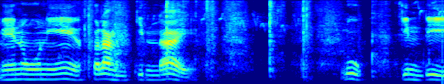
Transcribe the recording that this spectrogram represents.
เมนูนี้ฝรั่งกินได้ ลูกกินดี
